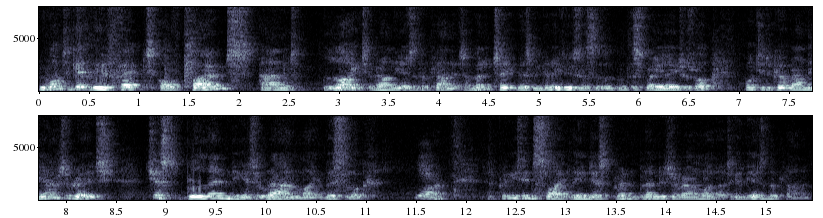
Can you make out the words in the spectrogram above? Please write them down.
we want to get the effect of clouds and light around the edge of the planet. So I'm going to take this, we're going to use this with the spray later as well. I want you to go around the outer edge, just blending it around like this look. Yeah. Right? Just bring it in slightly and just blend, blend it around like that to get the edge of the planet.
